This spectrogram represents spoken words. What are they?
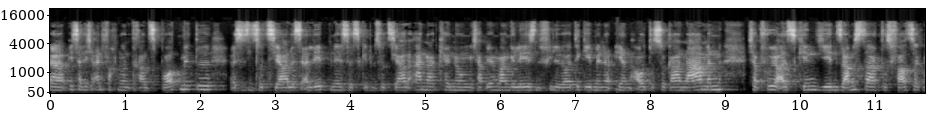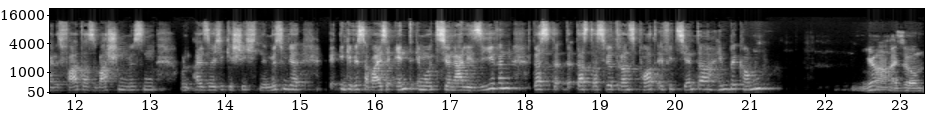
äh, ist ja nicht einfach nur ein Transportmittel, es ist ein soziales Erlebnis, es geht um soziale Anerkennung. Ich habe irgendwann gelesen, viele Leute geben in ihren Autos sogar Namen. Ich habe früher als Kind jeden Samstag das Fahrzeug meines Vaters waschen müssen und all solche Geschichten. Müssen wir in gewisser Weise entemotionalisieren, dass, dass, dass wir Transport effizienter hinbekommen? Ja, also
